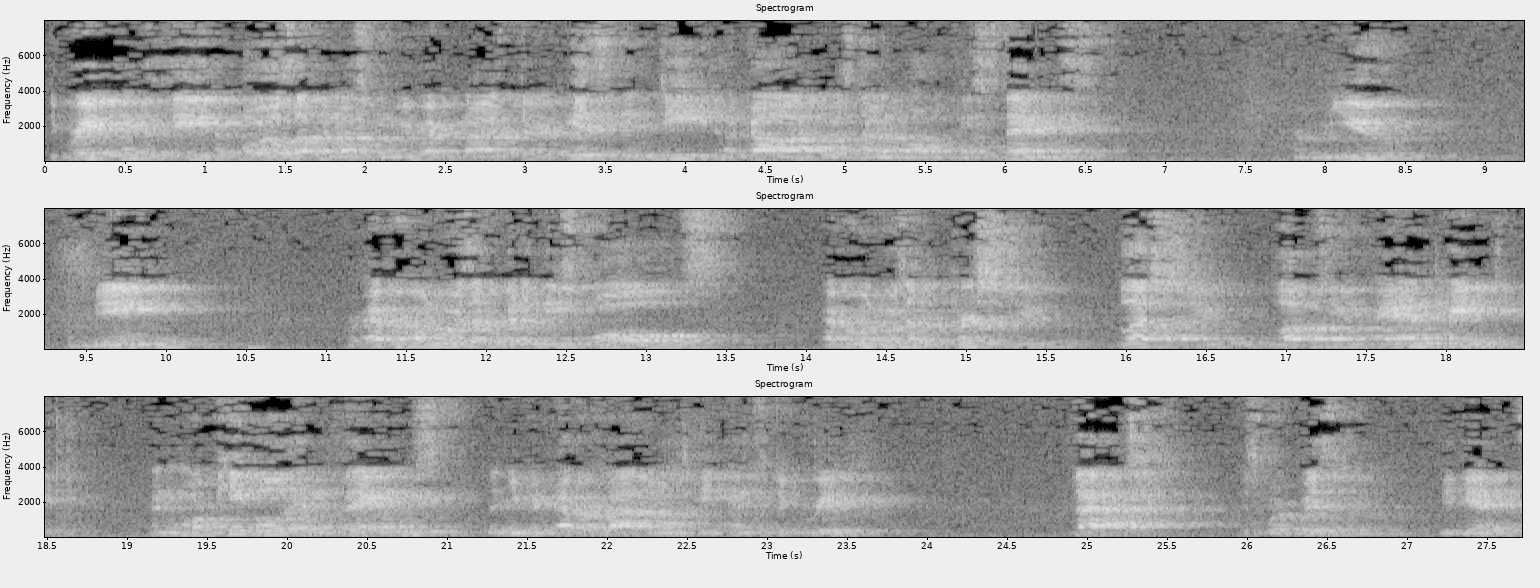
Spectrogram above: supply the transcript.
the great empathy that boils up in us when we recognize there is indeed a God who has done all of these things, from you, for me, for everyone who has ever been in these walls, Everyone who has ever cursed you, blessed you, loved you, and hated you, and more people and things than you can ever fathom to the nth degree. That is where wisdom begins.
